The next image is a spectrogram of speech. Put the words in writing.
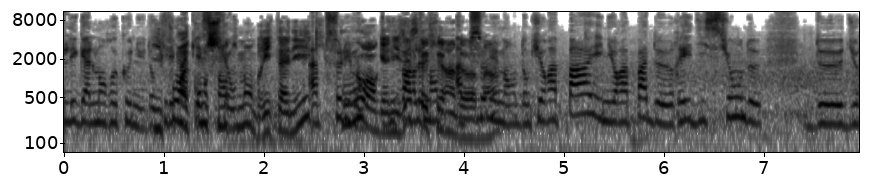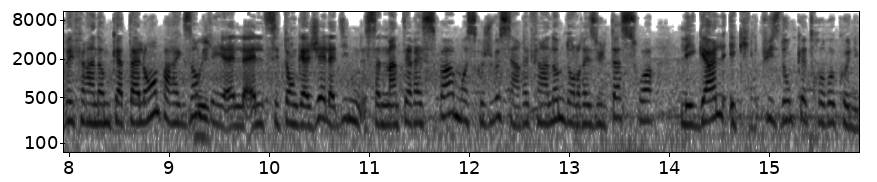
légalement reconnu. Donc il, faut un consentement britannique pour organiser ce référendum. Hein. Absolument. Donc il y aura pas, il n'y aura pas de réédition de, de du référendum catalan, par exemple. Et elle, elle s'est engagée, elle a dit ça ne m'intéresse pas. Moi, ce que je veux, c'est un référendum dont le résultat soit légal et qu'il puisse donc être reconnu.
